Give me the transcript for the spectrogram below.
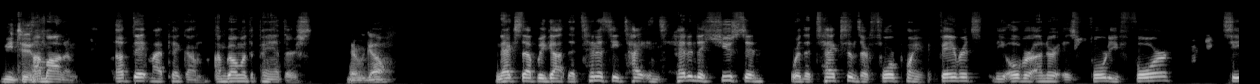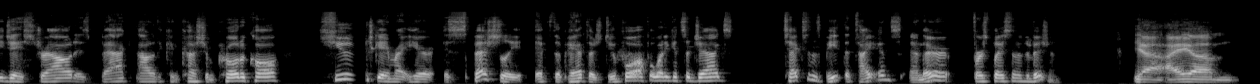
Me too. I'm on them. Update my pick 'em. I'm going with the Panthers. There we go. Next up, we got the Tennessee Titans heading to Houston, where the Texans are four point favorites. The over under is 44. CJ Stroud is back out of the concussion protocol huge game right here, especially if the Panthers do pull off a win against the Jags. Texans beat the Titans and they're first place in the division. Yeah, I um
